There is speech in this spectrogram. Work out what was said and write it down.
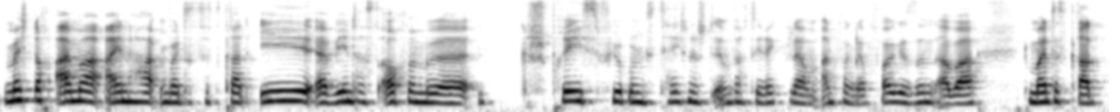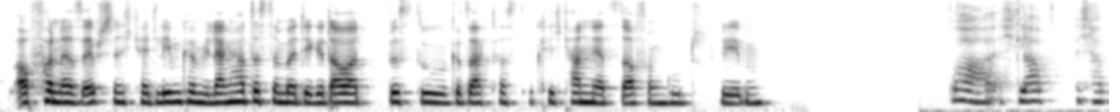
möchte noch einmal einhaken, weil du es jetzt gerade eh erwähnt hast, auch wenn wir gesprächsführungstechnisch einfach direkt wieder am Anfang der Folge sind. Aber du meintest gerade auch von der Selbstständigkeit leben können. Wie lange hat das denn bei dir gedauert, bis du gesagt hast, okay, ich kann jetzt davon gut leben? Boah, ich glaube, ich habe,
